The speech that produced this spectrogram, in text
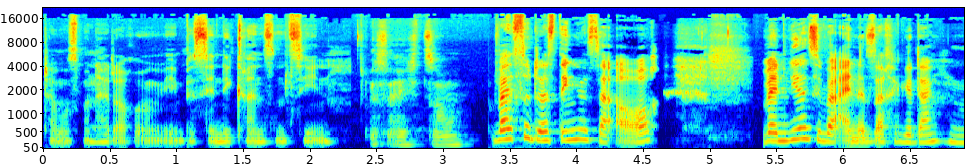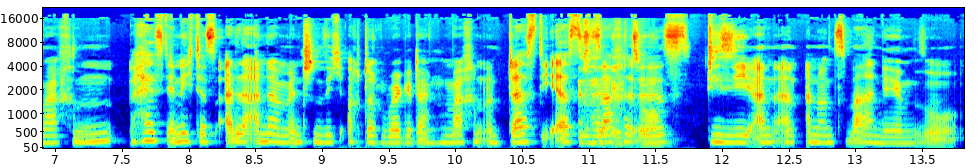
da muss man halt auch irgendwie ein bisschen die Grenzen ziehen. Ist echt so. Weißt du, das Ding ist ja auch, wenn wir uns über eine Sache Gedanken machen, heißt ja nicht, dass alle anderen Menschen sich auch darüber Gedanken machen und das die erste ist halt Sache so. ist, die sie an, an, an uns wahrnehmen. So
